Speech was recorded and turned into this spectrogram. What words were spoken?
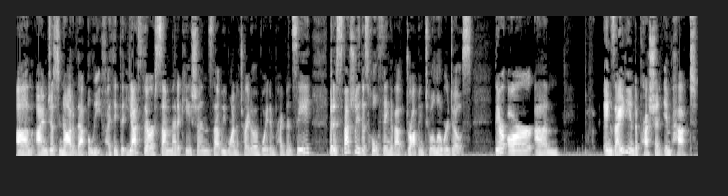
Um, I'm just not of that belief. I think that yes, there are some medications that we want to try to avoid in pregnancy, but especially this whole thing about dropping to a lower dose. There are um, anxiety and depression impact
